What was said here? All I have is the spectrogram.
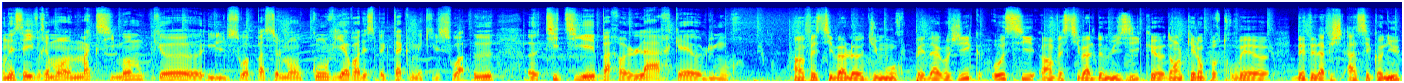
On essaye vraiment un maximum qu'ils ne soient pas seulement conviés à voir des spectacles, mais qu'ils soient eux titillés par l'art qu'est l'humour. Un festival d'humour pédagogique, aussi un festival de musique euh, dans lequel on peut retrouver euh, des têtes d'affiche assez connues,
